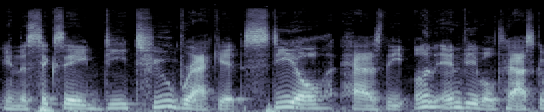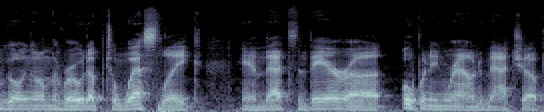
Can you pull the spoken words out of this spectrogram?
In the 6A D2 bracket, Steele has the unenviable task of going on the road up to Westlake, and that's their uh, opening round matchup.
